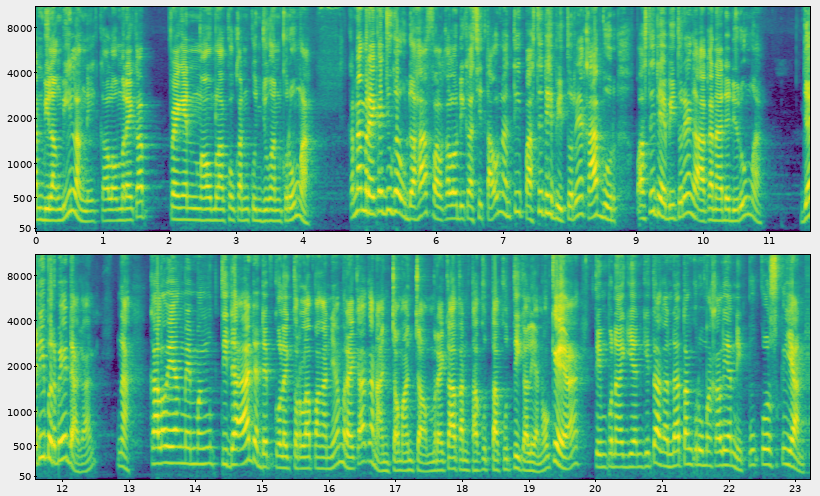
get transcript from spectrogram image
akan bilang-bilang nih kalau mereka pengen mau melakukan kunjungan ke rumah. Karena mereka juga udah hafal kalau dikasih tahu nanti pasti debiturnya kabur. Pasti debiturnya nggak akan ada di rumah. Jadi berbeda kan? Nah kalau yang memang tidak ada debt collector lapangannya mereka akan ancam-ancam. Mereka akan takut-takuti kalian. Oke ya tim penagihan kita akan datang ke rumah kalian nih pukul sekian.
